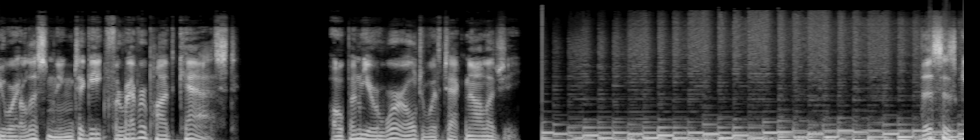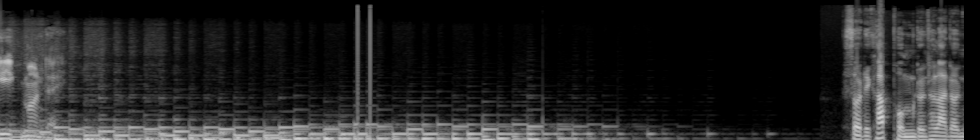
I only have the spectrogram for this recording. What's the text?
You are listening to Geek Forever podcast. Open your world with technology. This is Geek Monday. สวัสดีครับ ผม ด.ดล ธราดล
